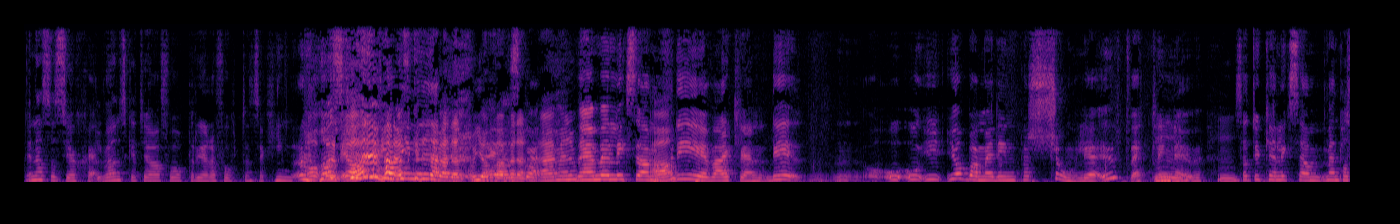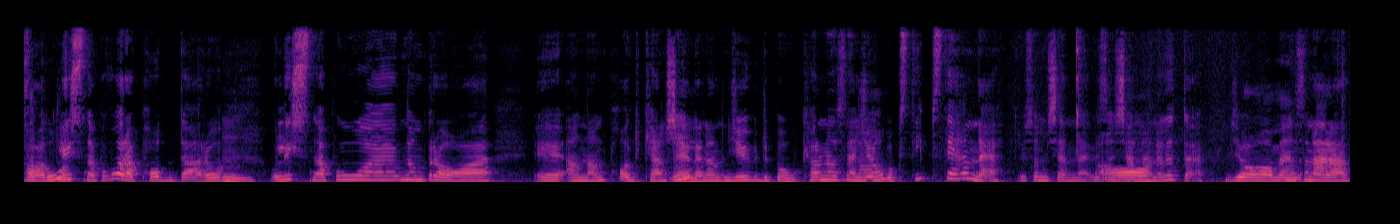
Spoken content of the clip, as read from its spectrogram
det är nästan så jag själv önskar att jag får operera foten så jag hinna Ja, men- ja, hinna min skriva den och jobba Nej, med den. Nej, men- Nej men liksom, Ja. för det är verkligen det, och, och jobba med din personliga utveckling nu. Så att du kan liksom Mm. Mentalt. Mm. lyssna på våra poddar och, och lyssna på eh, någon bra eh, annan podd kanske eller någon ljudbok. Har du någon sån här Mm. Ja. ljudbokstips till henne? Du som känner, du som Ja. känner henne lite. Ja men... Någon sån här eh,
